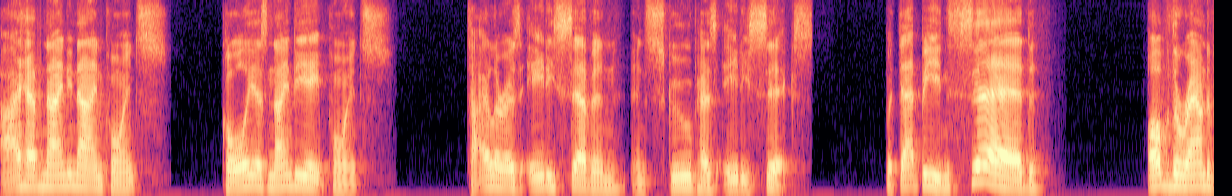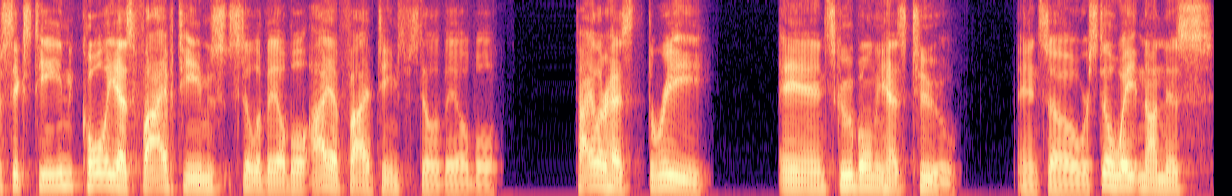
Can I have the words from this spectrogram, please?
I have 99 points. Coley has 98 points. Tyler has 87 and Scoob has 86. But that being said, of the round of 16, Coley has five teams still available. I have five teams still available. Tyler has three, and Scoob only has two. And so we're still waiting on this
